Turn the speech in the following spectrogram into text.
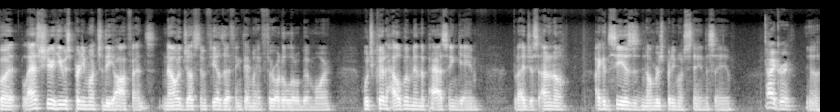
But last year he was pretty much the offense. Now with Justin Fields, I think they might throw it a little bit more, which could help him in the passing game. But I just, I don't know. I could see his numbers pretty much staying the same. I agree. Yeah.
